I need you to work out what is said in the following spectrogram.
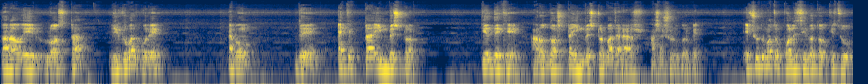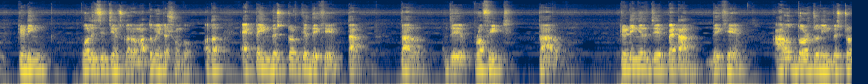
তারাও এই লসটা রিকভার করে এবং যে এক একটা ইনভেস্টর কে দেখে আরও দশটা ইনভেস্টর বাজারে আস- আসা শুরু করবে। এ শুধুমাত্র পলিসিগত কিছু ট্রেডিং পলিসি চেঞ্জ করার মাধ্যমে এটা সম্ভব। অর্থাৎ একটা ইনভেস্টরকে দেখে তার তার যে প্রফিট তার ট্রেডিংয়ের যে প্যাটার্ন দেখে আরও দশজন ইনভেস্টর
